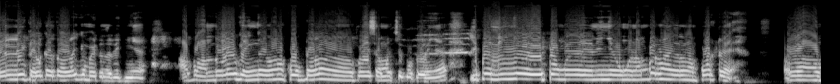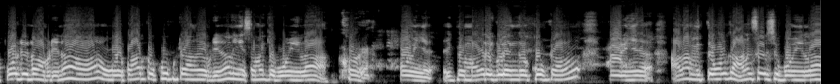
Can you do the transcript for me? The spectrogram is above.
டெல்லி கல்கத்தா வரைக்கும் போயிட்டு வந்திருக்கீங்க. அப்போ அந்த அளவுக்கு எங்க வேணா கூப்பிட்டாலும் போய் சமைச்சு கூப்பிடுவீங்க. இப்போ நீங்க இப்போ உங்க நீங்க உங்க நம்பர் நான் இதில் நான் போட்டேன். போட்டுட்டோம் அப்படின்னா உங்களை பார்த்து கூப்பிட்டாங்க அப்படின்னா நீங்க சமைக்க போவீங்களா. போவீங்க. இப்ப மதுரைக்குள்ள எங்க கூப்பிட்டாலும் போவீங்க. ஆனா மித்தவங்களுக்கு அனுசரிச்சு போவீங்களா?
